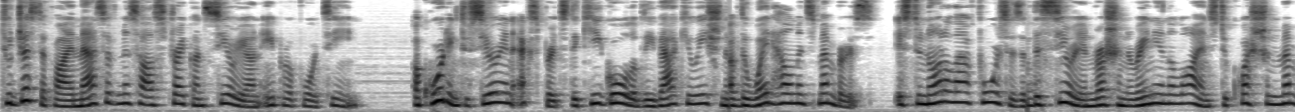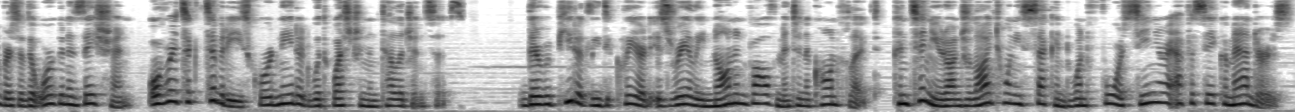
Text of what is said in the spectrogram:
to justify a massive missile strike on Syria on April 14. According to Syrian experts, the key goal of the evacuation of the White Helmets members is to not allow forces of the Syrian Russian Iranian alliance to question members of the organization over its activities coordinated with Western intelligences. Their repeatedly declared Israeli non involvement in the conflict continued on July 22 when four senior FSA commanders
